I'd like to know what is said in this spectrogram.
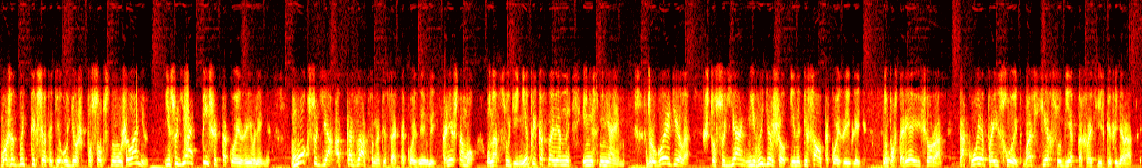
может быть, ты все-таки уйдешь по собственному желанию? И судья пишет такое заявление. Мог судья отказаться написать такое заявление? Конечно, мог. У нас судьи неприкосновенны и несменяемы. Другое дело, что судья не выдержал и написал такое заявление. Но повторяю еще раз, такое происходит во всех субъектах Российской Федерации.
